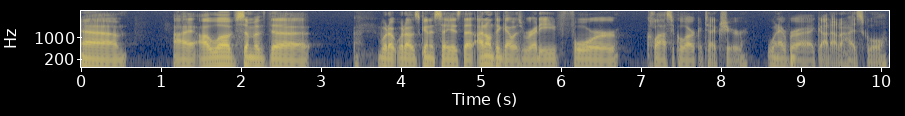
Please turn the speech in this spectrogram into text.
Um, I I love some of the what I, what I was gonna say is that I don't think I was ready for classical architecture whenever I got out of high school.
